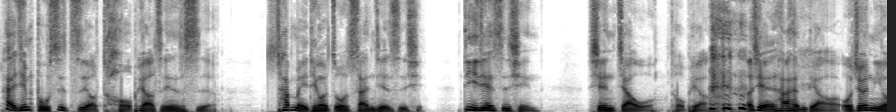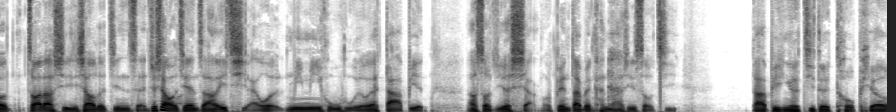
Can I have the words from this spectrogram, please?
他已经不是只有投票这件事了，他每天会做三件事情。第一件事情，先叫我投票，而且他很屌。我觉得你有抓到行销的精神，就像我今天早上一起来，我迷迷糊糊的我在大便。然后手机就响，我边大便看拿起手机，大便要记得投票哦。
